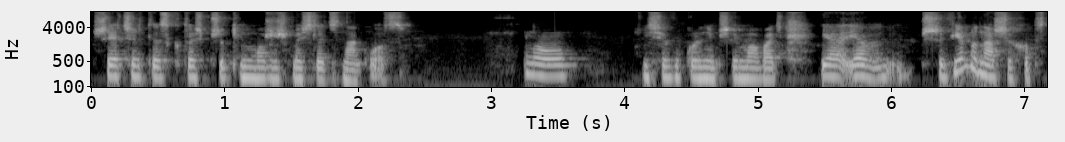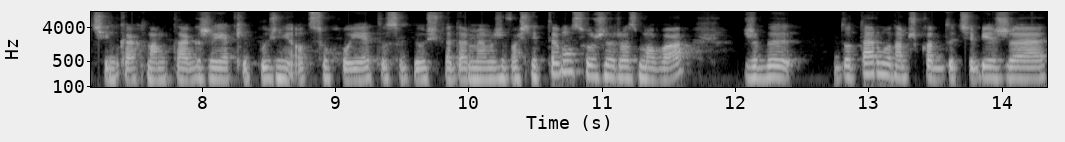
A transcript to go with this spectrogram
przyjaciel to jest ktoś, przy kim możesz myśleć na głos. No, i się w ogóle nie przejmować. Ja, ja przy wielu naszych odcinkach mam tak, że jak je później odsłuchuję, to sobie uświadamiam, że właśnie temu służy rozmowa, żeby dotarło na przykład do ciebie, że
